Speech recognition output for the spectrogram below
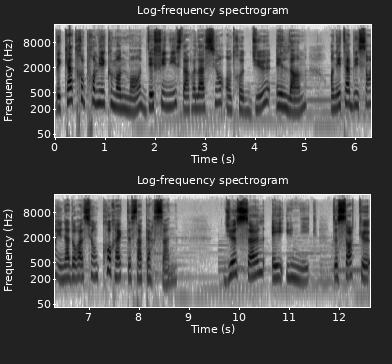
Les quatre premiers commandements définissent la relation entre Dieu et l'homme en établissant une adoration correcte de sa personne. Dieu seul est unique, de sorte que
